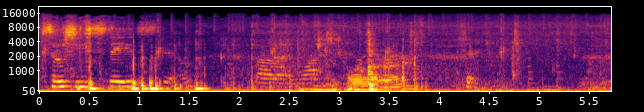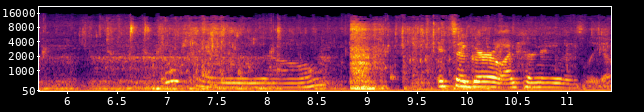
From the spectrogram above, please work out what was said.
so she stays still while I watch. Pour water on her? Sure. Okay, Leo. It's a girl and her name is Leo.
